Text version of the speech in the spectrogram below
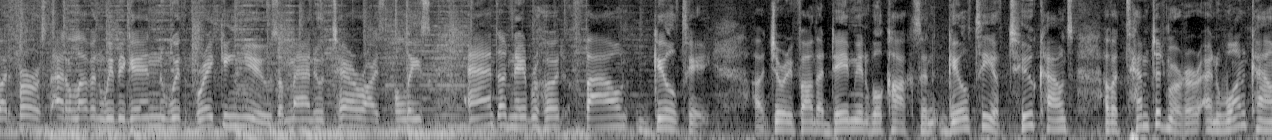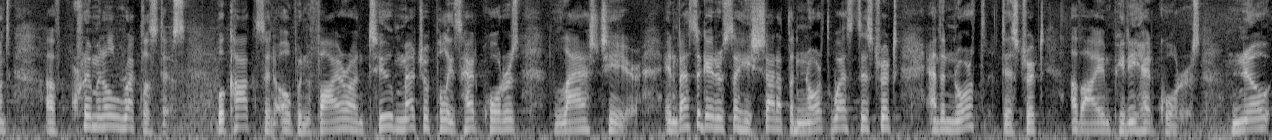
But first, at 11, we begin with breaking news. A man who terrorized police and a neighborhood found guilty. A jury found that Damoine Wilcoxson guilty of two counts of attempted murder and one count of criminal recklessness. Wilcoxson opened fire on two Metro Police headquarters last year. Investigators say he shot at the Northwest District and the North District of IMPD headquarters. No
